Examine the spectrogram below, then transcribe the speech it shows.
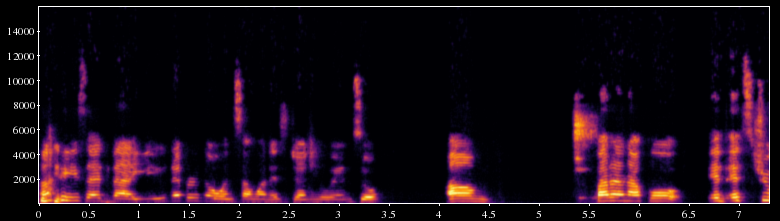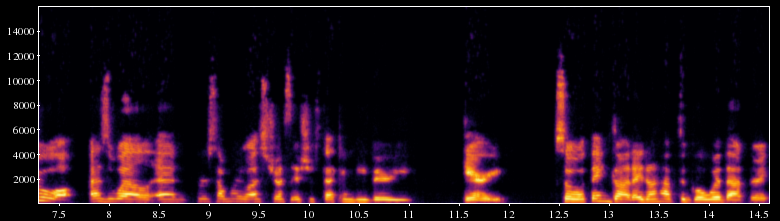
he said that you never know when someone is genuine. So um para na ako it, it's true as well and for someone who has trust issues that can be very scary. So thank God I don't have to go with that right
